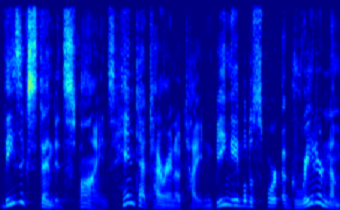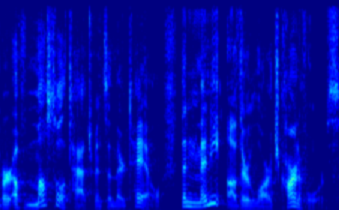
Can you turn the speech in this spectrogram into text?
These extended spines hint at Tyrannotitan being able to sport a greater number of muscle attachments in their tail than many other large carnivores,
